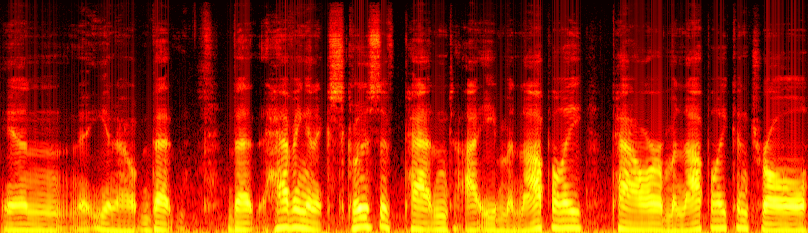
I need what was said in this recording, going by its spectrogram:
in, you know, that that having an exclusive patent, i.e., monopoly power, monopoly control,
